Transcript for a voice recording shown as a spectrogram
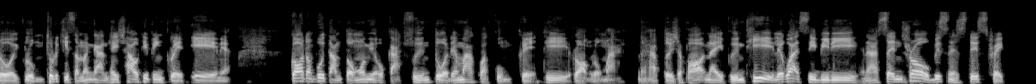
โดยกลุ่มธุรกิจสำนักงานให้เช่าที่เป็นเกรด A เนี่ยก็ต้องพูดตามตรงว่ามีโอกาสฟื้นตัวได้มากกว่ากลุ่มเกรดที่รองลงมานะครับโดยเฉพาะในพื้นที่เรียกว่า CBD นะ Central Business District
